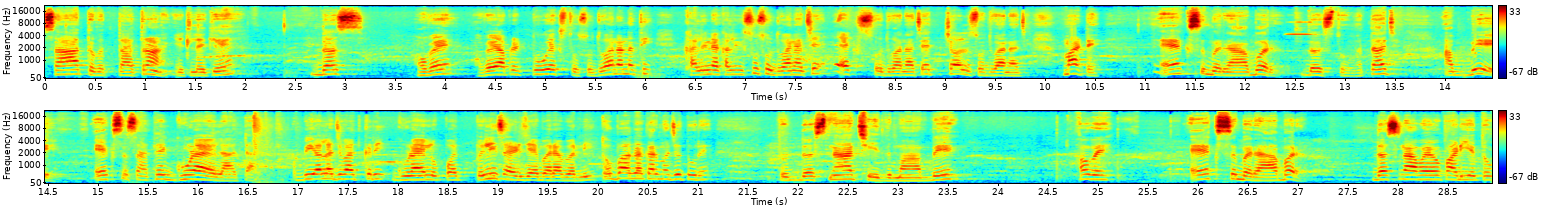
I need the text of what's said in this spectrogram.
સાત વત્તા ત્રણ એટલે કે દસ. હવે હવે આપણે ટુ એક્સ તો શોધવાના નથી. ખાલી ને ખાલી શું શોધવાના છે? એક્સ શોધવાના છે, ચલ શોધવાના છે. માટે એક્સ બરાબર દસ તો હતા જ. આ બે એક્સ સાથે ગુણાયેલા હતા. બી અલગ જ વાત કરી, ગુણાયેલું પદ પેલી સાઈડ જાય બરાબરની, તો ભાગાકારમાં જતું રહે. તો દસના છેદમાં બે. હવે એક્સ બરાબર દસના અવયવ પાડીએ તો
